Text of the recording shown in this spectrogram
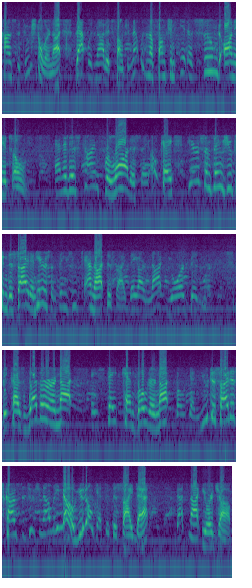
constitutional or not. That was not its function. That wasn't a function it assumed on its own. And it is time for law to say, okay, here are some things you can decide, and here are some things you cannot decide. They are not your business. Because whether or not a state can vote or not vote, and you decide its constitutionality, no, you don't get to decide that. That's not your job.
